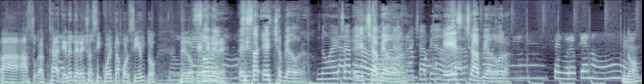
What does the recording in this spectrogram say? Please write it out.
a, a su- o sea, tiene derecho al 50% de lo que Pero genere. no. esa es chapeadora. No es Es chapeadora. chapeadora. No es chapeadora. Es chapeadora. Seguro que no. No.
